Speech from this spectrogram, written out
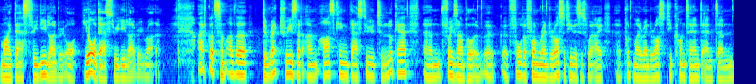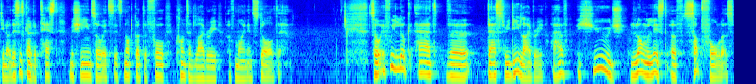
my DAZ 3D library or your DAZ 3D library rather. I've got some other directories that I'm asking DAZ Studio to look at. Um, for example, a, a, folder from Renderosity. This is where I uh, put my Renderosity content, and um, you know this is kind of a test machine, so it's it's not got the full content library of mine installed there. So if we look at the DAZ 3D library, I have a huge long list of subfolders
